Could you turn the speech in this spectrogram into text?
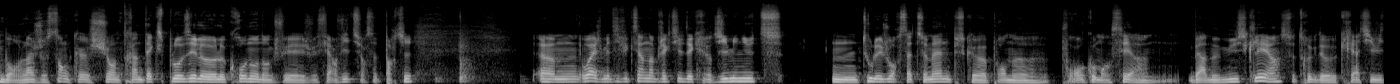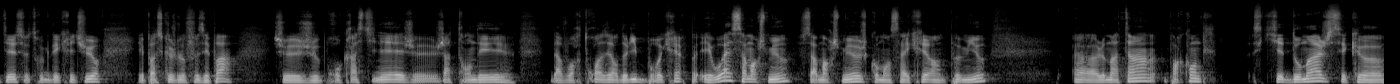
Bon, là, je sens que je suis en train d'exploser le, chrono, donc je vais, je vais faire vite sur cette partie. Euh, ouais, je m'étais fixé un objectif d'écrire 10 minutes hum, tous les jours cette semaine, puisque pour, me, pour recommencer à, ben, me muscler, hein, ce truc de créativité, ce truc d'écriture, et parce que je le faisais pas. Je, procrastinais, j'attendais d'avoir trois heures de libre pour écrire. Et ouais, ça marche mieux, ça marche mieux, je commence à écrire un peu mieux euh, le matin. Par contre, ce qui est dommage, c'est que,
